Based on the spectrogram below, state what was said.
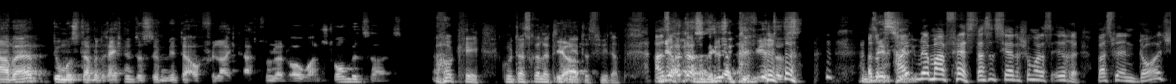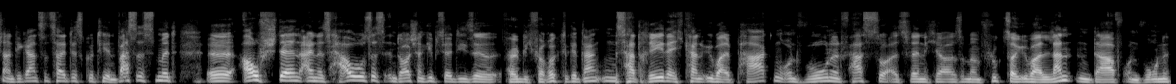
Aber du musst damit rechnen, dass du im Winter auch vielleicht 800 Euro an Strom bezahlst. Okay, gut, das relativiert es wieder. Also, ja, das relativiert es. also halten wir mal fest, das ist ja schon mal das Irre, was wir in Deutschland die ganze Zeit diskutieren. Was ist mit äh, Aufstellen eines Hauses? In Deutschland gibt es ja diese völlig verrückte Gedanken. Es hat Räder, ich kann überall parken und wohnen, fast so, als wenn ich ja also mit dem Flugzeug überall landen darf und wohne.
